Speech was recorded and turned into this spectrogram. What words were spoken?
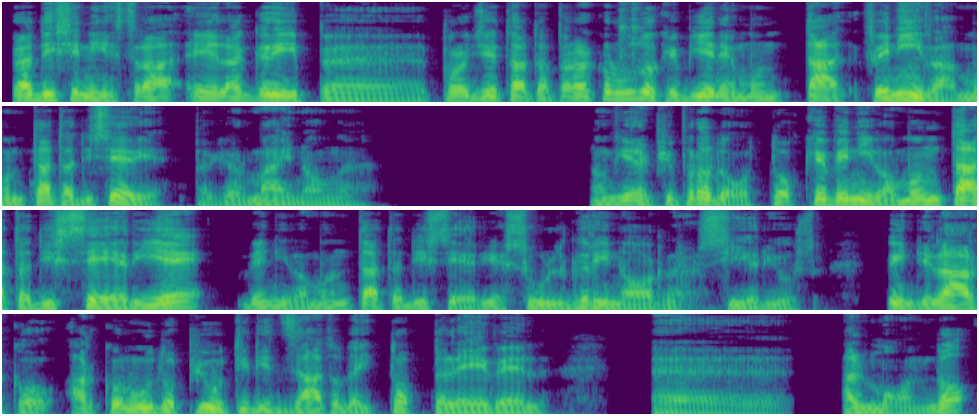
Quella di sinistra è la grip eh, progettata per arco nudo che viene montata, veniva montata di serie, perché ormai non, non viene più prodotto, che veniva montata di serie, veniva montata di serie sul Greenhorn Sirius. Quindi l'arco arco nudo più utilizzato dai top level eh, al mondo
